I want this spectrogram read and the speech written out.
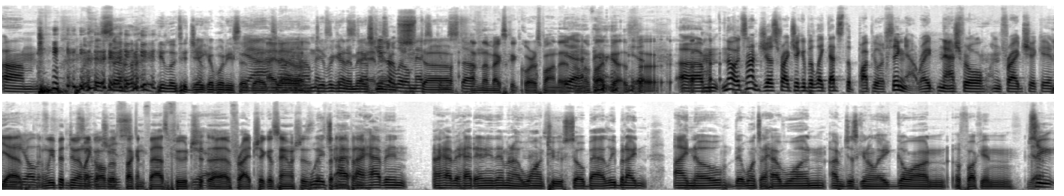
Um, so He looked at Jacob when he said Yeah, that. I so, know, know, different kind of Mexican stuff. Mexican These are little Mexican stuff. stuff. I'm the Mexican correspondent Yeah. on the podcast. Yeah. So. um, no, it's not just fried chicken, but like that's the popular thing now, right? Nashville and fried chicken. Yeah, we eat all the and we've been doing like all the sandwiches. fucking fast food ch- Yeah. uh, fried chicken sandwiches. Which that's been I, happening. I haven't, I haven't had any of them, and I want to so badly. But I, I know that once I have one, I'm just gonna like go on a fucking So you're,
